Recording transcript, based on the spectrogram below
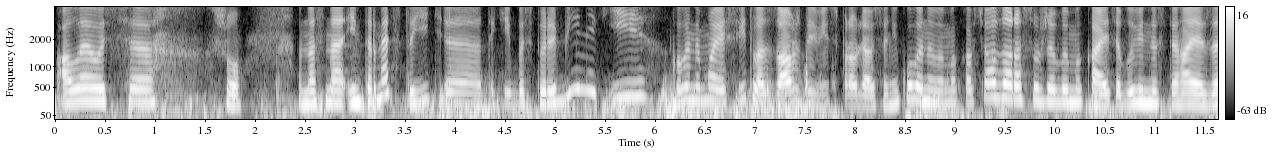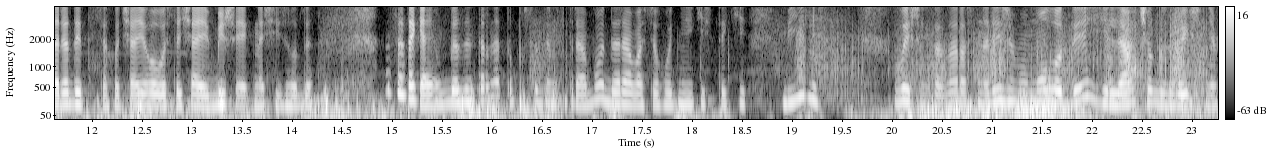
Але ось е, що? У нас на інтернет стоїть е, такий безперебійник, і коли немає світла, завжди він справлявся. Ніколи не вимикався, а зараз уже вимикається, бо він не встигає зарядитися, хоча його вистачає більше як на 6 годин. Ну, це таке, без інтернету посидимо треба. Дерева сьогодні якісь такі білі. Вишенька. Зараз наріжемо молодий гілячок з вишні.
